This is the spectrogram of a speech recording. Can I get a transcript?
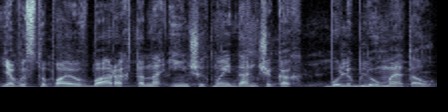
Я виступаю в барах та на інших майданчиках, бо люблю метал.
